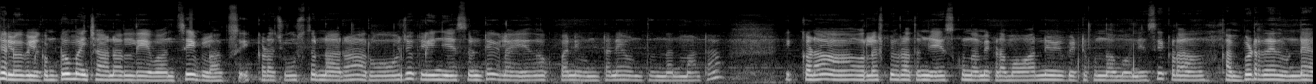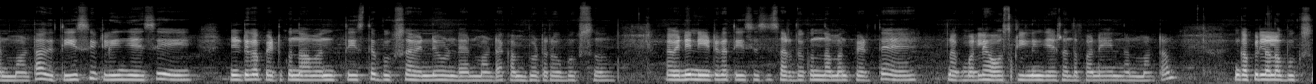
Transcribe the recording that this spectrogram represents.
hello welcome to my channel Devanshi blogs. ఇక్కడ చూస్తున్నారా రోజు క్లీన్ చేస్తుంటే ఇలా ఏదో ఒక పని ఉంటూనే ఉంటుందన్నమాట. ఇక్కడ వరలక్ష్మి వ్రతం చేసుకుందాం ఇక్కడ అమ్మవారిని పెట్టుకుందాము అనేసి ఇక్కడ కంప్యూటర్ అనేది ఉండే అనమాట అది తీసి క్లీన్ చేసి నీట్గా పెట్టుకుందామని తీస్తే బుక్స్ అవన్నీ ఉండే అనమాట కంప్యూటర్ బుక్స్. అవన్నీ నీట్గా తీసేసి సర్దుకుందామని పెడితే నాకు మళ్ళీ హౌస్ క్లీనింగ్ చేసినంత పని అయిందనమాట ఇంకా పిల్లల బుక్స్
